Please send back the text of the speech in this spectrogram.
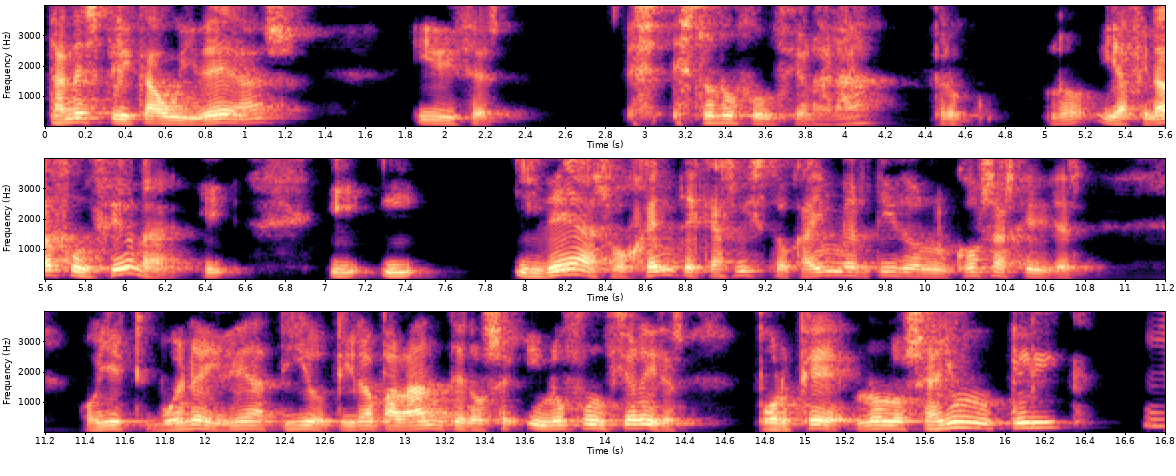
Te han explicado ideas y dices, esto no funcionará, pero, ¿no? Y al final funciona. Y, y, ideas o gente que has visto que ha invertido en cosas que dices, oye, qué buena idea, tío, tira para adelante, no sé, y no funciona y dices, ¿por qué? No lo sé, hay un clic, mm.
